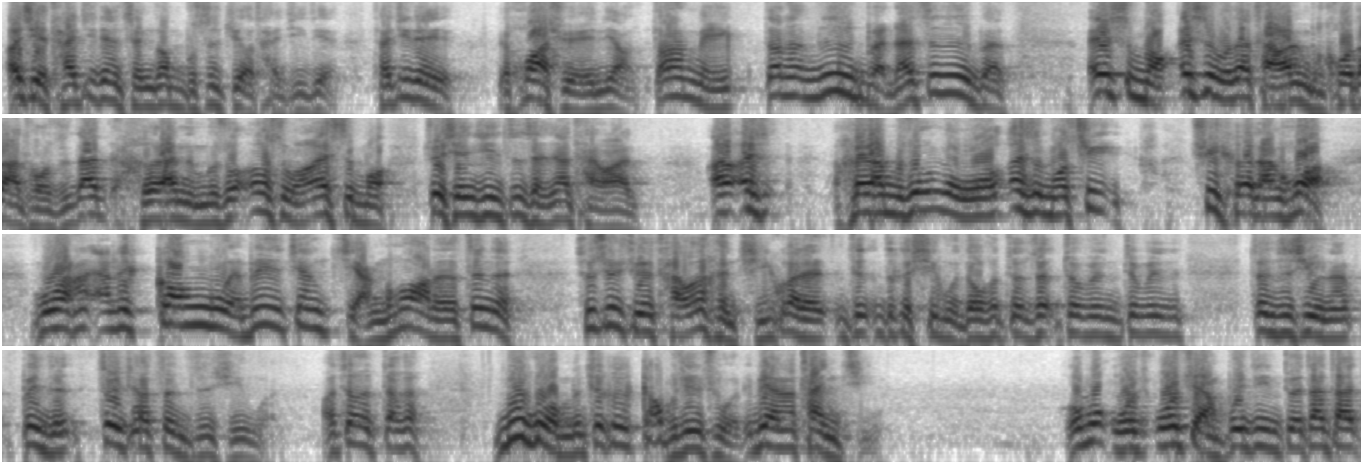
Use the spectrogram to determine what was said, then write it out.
而且台积电成功不是只有台积电，台积电的化学原料，当然美当然日本来自日本 S 模 S 模在台湾怎么扩大投资？但荷兰怎么说？为什么 ASML 最先进制程在台湾？啊 S 荷兰不说我 S 模去去荷兰化？我还你公务也没有这样讲话的，真的。所以就觉得台湾很奇怪的，这这个新闻都这这这边这边政治新闻呢，变成这叫政治新闻啊！这个大概如果我们这个搞不清楚，你别让他探紧。我们我我讲不一定对，但但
